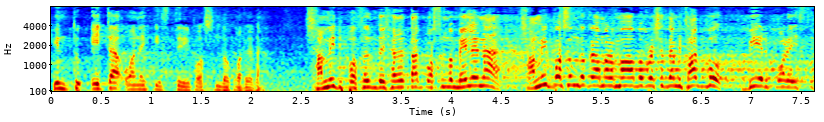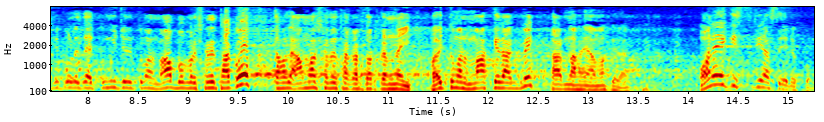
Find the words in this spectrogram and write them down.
কিন্তু এটা অনেক স্ত্রী পছন্দ করে না। স্বামীর পছন্দের সাথে তার পছন্দ মেলে না। স্বামী পছন্দ করে আমার মা বাবার সাথে আমি থাকব। বিয়ের পরে স্ত্রী বলে দেয়, তুমি যদি তোমার মা বাবার সাথে থাকো, তাহলে আমার সাথে থাকার দরকার নাই। হয় তোমার মাকে রাখবে, আর না হয় আমাকে রাখবে। অনেক স্ত্রী আছে এরকম,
